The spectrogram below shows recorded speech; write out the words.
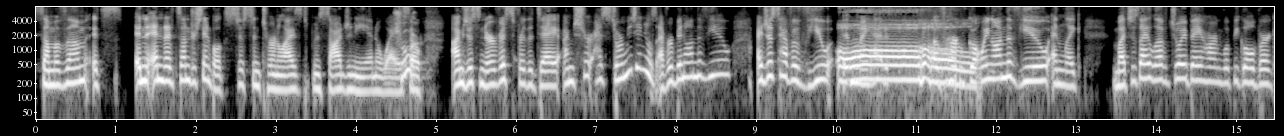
some of them it's and and it's understandable it's just internalized misogyny in a way sure. so i'm just nervous for the day i'm sure has stormy daniels ever been on the view i just have a view oh. in my head of her oh. going on the view and like much as I love Joy Behar and Whoopi Goldberg,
